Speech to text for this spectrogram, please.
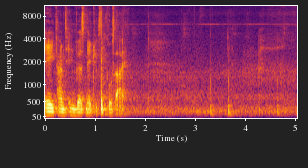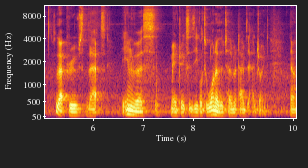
A times inverse matrix equals I. So that proves that the inverse matrix is equal to 1 over the determinant times the adjoint. Now,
